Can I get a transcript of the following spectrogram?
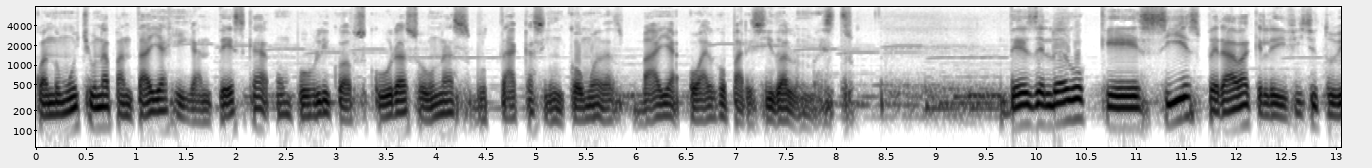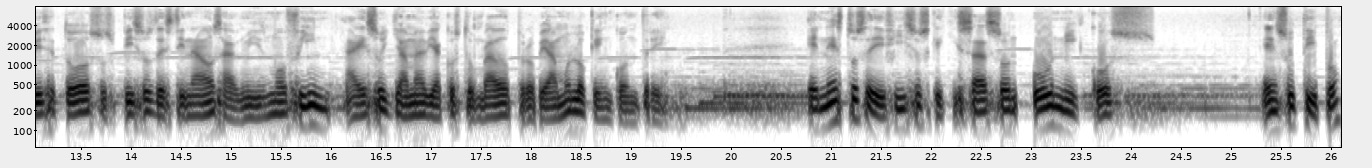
cuando mucho una pantalla gigantesca, un público a oscuras o unas butacas incómodas, vaya, o algo parecido a lo nuestro. Desde luego que sí esperaba que el edificio tuviese todos sus pisos destinados al mismo fin. A eso ya me había acostumbrado, pero veamos lo que encontré. En estos edificios que quizás son únicos en su tipo,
